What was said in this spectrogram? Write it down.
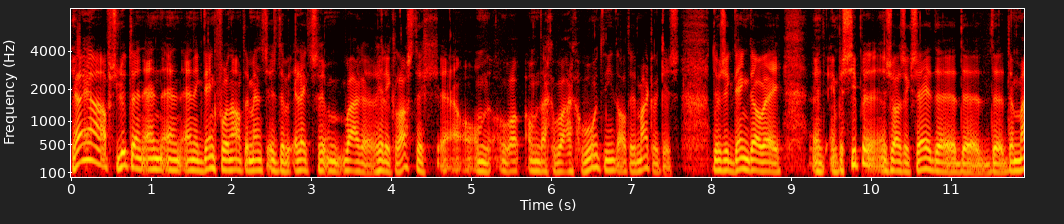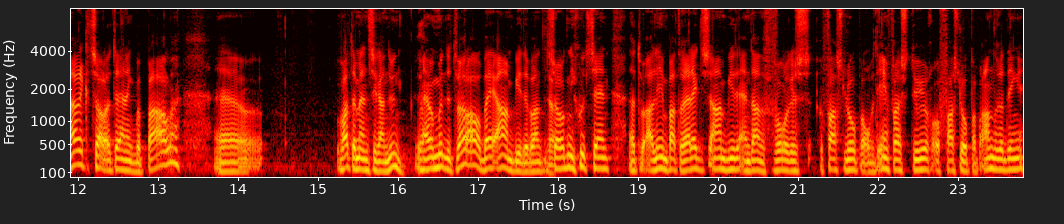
Ja, ja, absoluut. En, en, en, en ik denk voor een aantal mensen is de elektrische wagen redelijk lastig, eh, om, omdat waar gewoonte niet altijd makkelijk is. Dus ik denk dat wij in, in principe, zoals ik zei, de, de, de, de markt zal uiteindelijk bepalen. Uh, wat de mensen gaan doen. Ja. En we moeten het wel allebei aanbieden. Want het ja. zou ook niet goed zijn dat we alleen batterij elektrisch aanbieden en dan vervolgens vastlopen op de infrastructuur of vastlopen op andere dingen.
